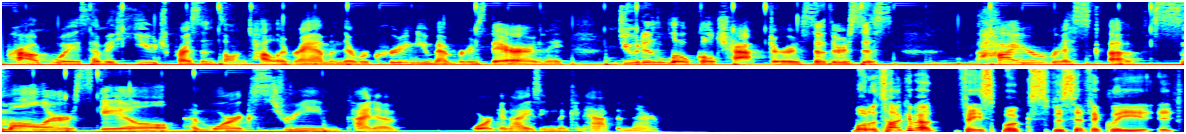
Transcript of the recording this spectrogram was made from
Proud Boys have a huge presence on Telegram and they're recruiting new members there and they do it in local chapters. So there's this higher risk of smaller scale and more extreme kind of organizing that can happen there. Well, to talk about Facebook specifically, it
